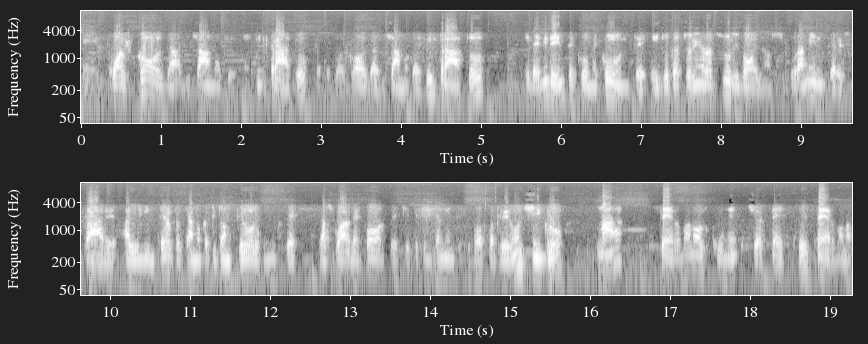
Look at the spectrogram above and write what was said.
eh, qualcosa diciamo che è filtrato, perché qualcosa diciamo che è filtrato ed è evidente come Conte e i giocatori nerazzurri vogliono sicuramente restare all'Inter perché hanno capito anche loro comunque che la squadra è forte e che tecnicamente si possa aprire un ciclo, ma servano alcune certezze, serve una,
